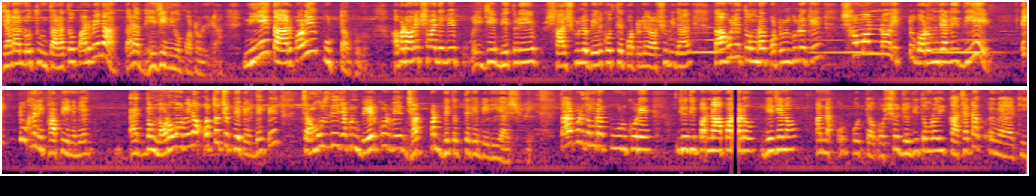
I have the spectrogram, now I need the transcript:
যারা নতুন তারা তো পারবে না, তারা ভেজে নিও পটলটা। নিয়ে তারপরে পুরটা ভরো। আবার অনেক সময় দেখবে এই যে ভেতরে শ্বাসগুলো বের করতে পটলের অসুবিধা হয়, তাহলে তোমরা পটলগুলোকে সামান্য একটু গরম জলে দিয়ে একটুখানি ফাঁপিয়ে নেবে। একদম নরম হবে না, অথচ পেঁপে দেখবে চামচ দিয়ে যখন বের করবে, ঝটপট ভেতর থেকে বেরিয়ে আসবে। তারপরে তোমরা পুর করে যদি না পারো, ভেজে নাও। আর না অবশ্য যদি তোমরা ওই কাঁচাটা কি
